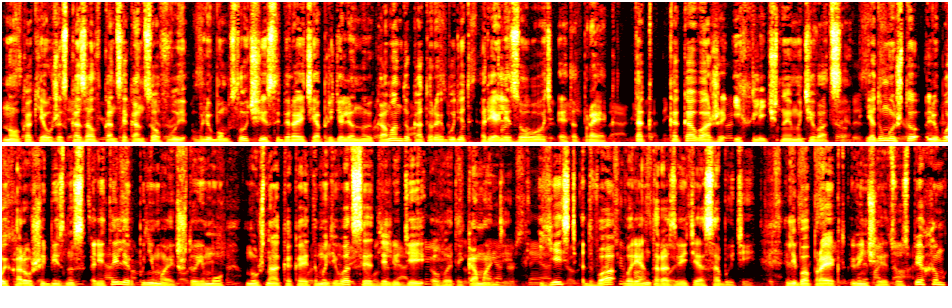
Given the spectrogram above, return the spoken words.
но, как я уже сказал, в конце концов, вы в любом случае собираете определенную команду, которая будет реализовывать этот проект. Так какова же их личная мотивация? Я думаю, что любой хороший бизнес-ритейлер понимает, что ему нужна какая-то мотивация для людей в этой команде. Есть два варианта развития событий. Либо проект увенчается успехом,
